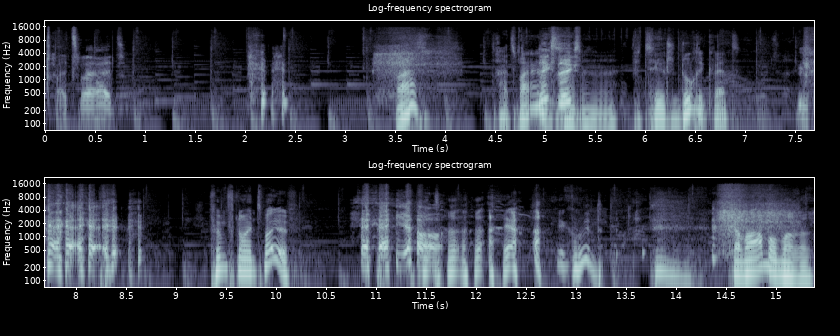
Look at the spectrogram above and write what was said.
3, 2, 1. Was? 3, 2, 1? Nix, nix. Wie zählst du rückwärts? 5, 9, 12. ja. ja, gut. Kann man auch mal machen.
